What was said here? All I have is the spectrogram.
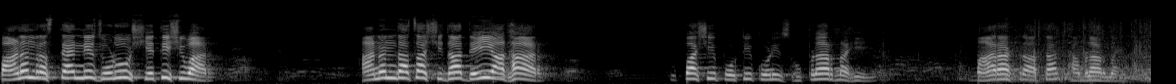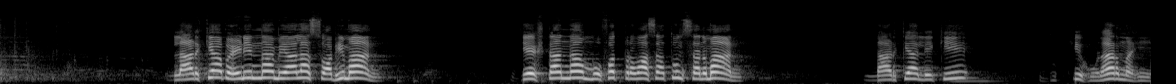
पाणन रस्त्यांनी जोडू शेती शिवार. आनंदाचा शिधा देई आधार. उपाशी पोटी कोणी झोपणार नाही महाराष्ट्र आता थांबणार नाही. लाडक्या बहिणींना मिळाला स्वाभिमान ज्येष्ठांना मोफत प्रवासातून सन्मान. लाडक्या लेकी दुःखी होणार नाही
